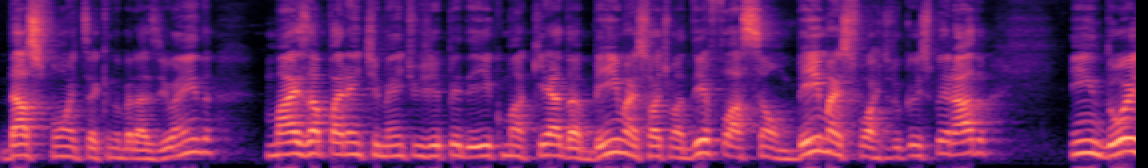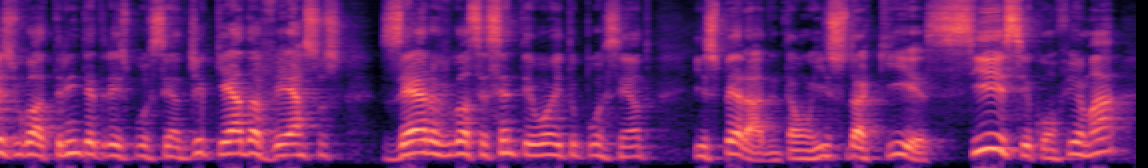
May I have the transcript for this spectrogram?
das fontes aqui no Brasil ainda, mas aparentemente o IGPDI com uma queda bem mais forte, uma deflação bem mais forte do que o esperado, em 2,33% de queda versus 0,68% esperado. Então, isso daqui, se se confirmar,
